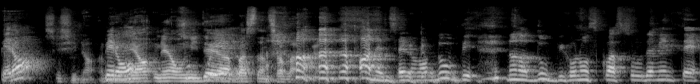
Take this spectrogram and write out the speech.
però, sì, sì, no, però ne ho, ne ho un'idea quello, abbastanza vaga. no, nel senso, non ho dubbi, non ho dubbi, conosco assolutamente,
